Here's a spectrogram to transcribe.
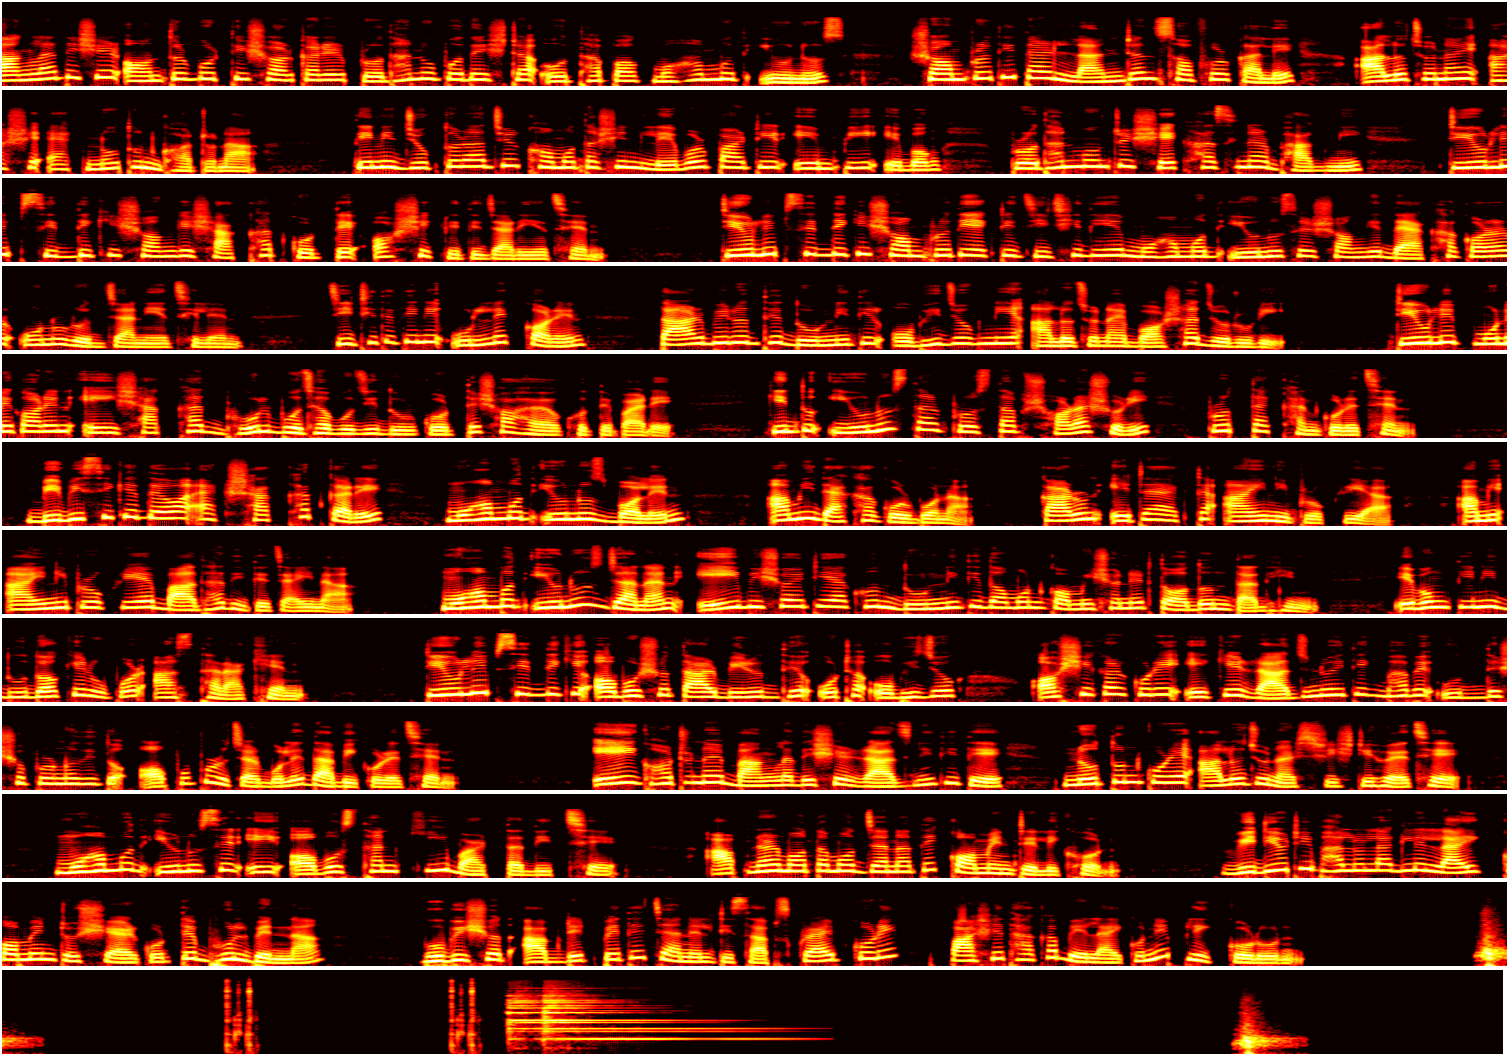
বাংলাদেশের অন্তর্বর্তী সরকারের প্রধান উপদেষ্টা অধ্যাপক মোহাম্মদ ইউনুস সম্প্রতি তার লন্ডন সফরকালে আলোচনায় আসে এক নতুন ঘটনা। তিনি যুক্তরাজ্যের ক্ষমতাসীন লেবার পার্টির এমপি এবং প্রধানমন্ত্রী শেখ হাসিনার ভাগ্নি টিউলিপ সিদ্দিকির সঙ্গে সাক্ষাৎ করতে অস্বীকৃতি জানিয়েছেন। টিউলিপ সিদ্দিকি সম্প্রতি একটি চিঠি দিয়ে মোহাম্মদ ইউনুসের সঙ্গে দেখা করার অনুরোধ জানিয়েছিলেন। চিঠিতে তিনি উল্লেখ করেন, তার বিরুদ্ধে দুর্নীতির অভিযোগ নিয়ে আলোচনায় বসা জরুরি। টিউলিপ মনে করেন এই সাক্ষাৎ ভুল বোঝাবুঝি দূর করতে সহায়ক হতে পারে। কিন্তু ইউনুস তার প্রস্তাব সরাসরি প্রত্যাখ্যান করেছেন। বিবিসিকে দেওয়া এক সাক্ষাৎকারে মোহাম্মদ ইউনুস বলেন, আমি দেখা করব না, কারণ এটা একটা আইনি প্রক্রিয়া। আমি আইনি প্রক্রিয়ায় বাধা দিতে চাই না। মোহাম্মদ ইউনুস জানান, এই বিষয়টি এখন দুর্নীতি দমন কমিশনের তদন্তাধীন এবং তিনি দুদকের উপর আস্থা রাখেন। টিউলিপ সিদ্দিকি অবশ্য তার বিরুদ্ধে ওঠা অভিযোগ অস্বীকার করে একে রাজনৈতিকভাবে উদ্দেশ্যপ্রণোদিত অপপ্রচার বলে দাবি করেছেন। এই ঘটনায় বাংলাদেশের রাজনীতিতে নতুন করে আলোচনার সৃষ্টি হয়েছে। মুহাম্মদ ইউনুসের এই অবস্থান কী বার্তা দিচ্ছে? আপনার মতামত জানাতে কমেন্টে লিখুন। ভিডিওটি ভালো লাগলে লাইক, কমেন্ট ও শেয়ার করতে ভুলবেন না। ভবিষ্যৎ আপডেট পেতে চ্যানেলটি সাবস্ক্রাইব করে পাশে থাকা বেল আইকনে ক্লিক করুন।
